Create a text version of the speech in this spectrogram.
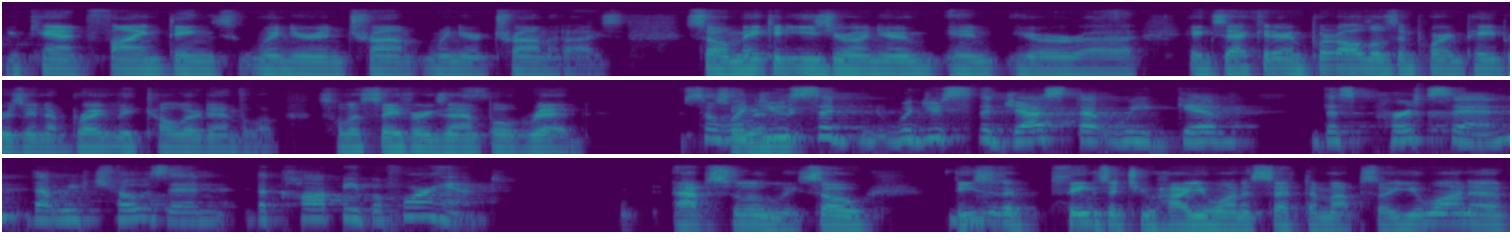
pe- you can't find things when you're in trauma when you're traumatized. So make it easier on your in your uh, executor and put all those important papers in a brightly colored envelope. So let's say, for example, red. So So would you the- sug- would you suggest that we give this person that we've chosen the copy beforehand? Absolutely. So these Mhm. are the things that you how you want to set them up. So you want to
